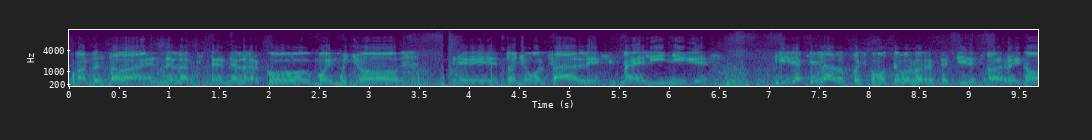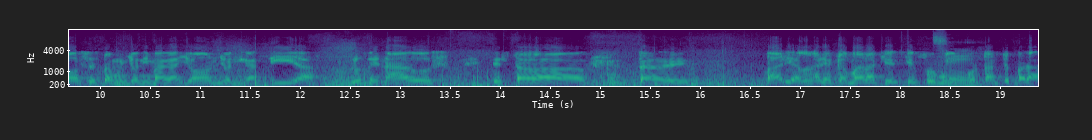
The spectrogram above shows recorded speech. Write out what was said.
cuando estaba en el, en el arco Moy Muñoz, eh, Toño González, Ismael Íñiguez, y de aquel lado, pues como te vuelvo a repetir, estaba Reynoso, estaba un Johnny Magallón, Johnny García, Los Venados, estaba eh, varias, varias camadas que, que, fue muy sí. importante para,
